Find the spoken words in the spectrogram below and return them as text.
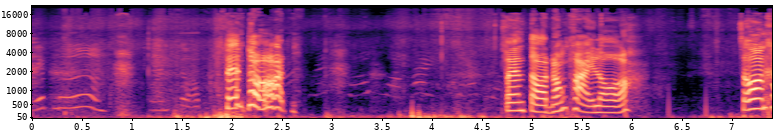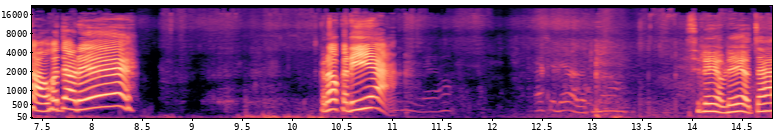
เย็บมือเต้นตอดเต้นตอดน้องไผ่เหรอซ้อนเขาเขาเจ้าเด้กระดอกกระเดียถ้าจะได้อะไรพี่น้องสิแล้วแล้วจ้า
